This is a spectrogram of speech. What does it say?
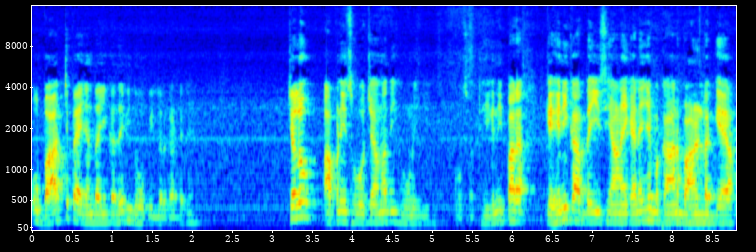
ਉਹ ਬਾਅਦ ਚ ਪੈ ਜਾਂਦਾ ਜੀ ਕਦੇ ਵੀ ਦੋ ਪਿੱਲਰ ਕੱਢ ਕੇ। ਚਲੋ ਆਪਣੀ ਸੋਚ ਆ ਉਹਨਾਂ ਦੀ ਹੋਣੀ ਜੀ ਕੁਛ ਠੀਕ ਨਹੀਂ ਪਰ ਕਿਸੇ ਨਹੀਂ ਕਰਦੇ ਜੀ ਸਿਆਣੇ ਕਹਿੰਦੇ ਜੇ ਮਕਾਨ ਬਣਨ ਲੱਗਿਆ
